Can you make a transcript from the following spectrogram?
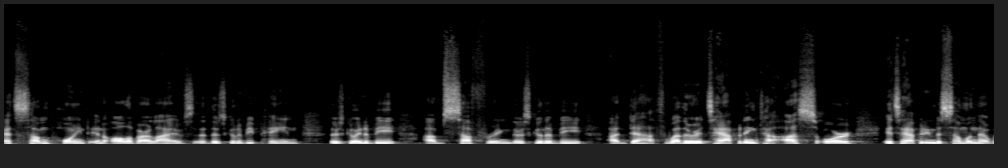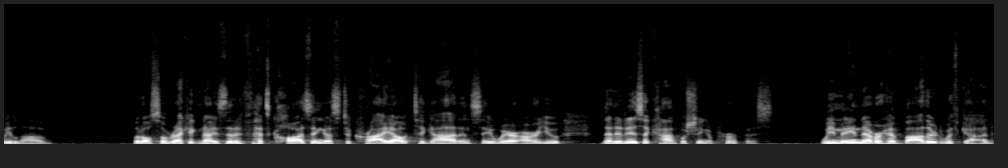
at some point in all of our lives, uh, there's going to be pain, there's going to be uh, suffering, there's going to be uh, death, whether it's happening to us or it's happening to someone that we love but also recognize that if that's causing us to cry out to God and say, Where are you? then it is accomplishing a purpose. We may never have bothered with God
